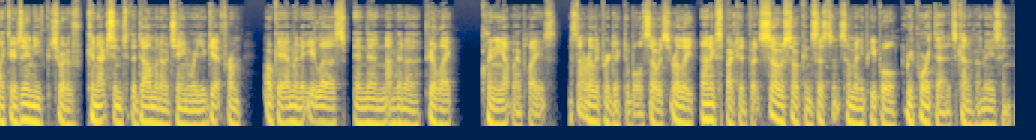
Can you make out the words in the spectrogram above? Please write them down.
like there's any sort of connection to the domino chain where you get from, okay, I'm going to eat less and then I'm going to feel like cleaning up my place. It's not really predictable. So it's really unexpected, but so, so consistent. So many people report that. It's kind of amazing.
